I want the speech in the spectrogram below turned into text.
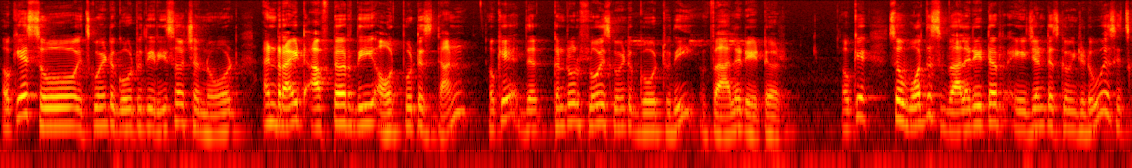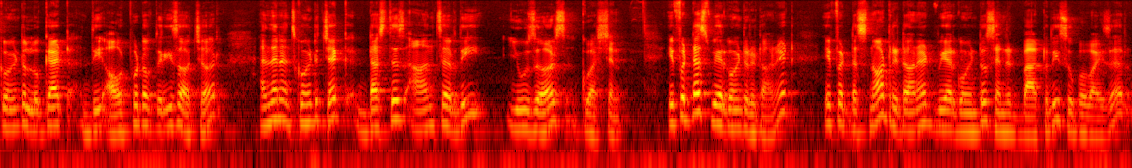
okay so it's going to go to the researcher node and right after the output is done okay the control flow is going to go to the validator okay so what this validator agent is going to do is it's going to look at the output of the researcher and then it's going to check does this answer the user's question? If it does we are going to return it. If it does not return it we are going to send it back to the supervisor.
